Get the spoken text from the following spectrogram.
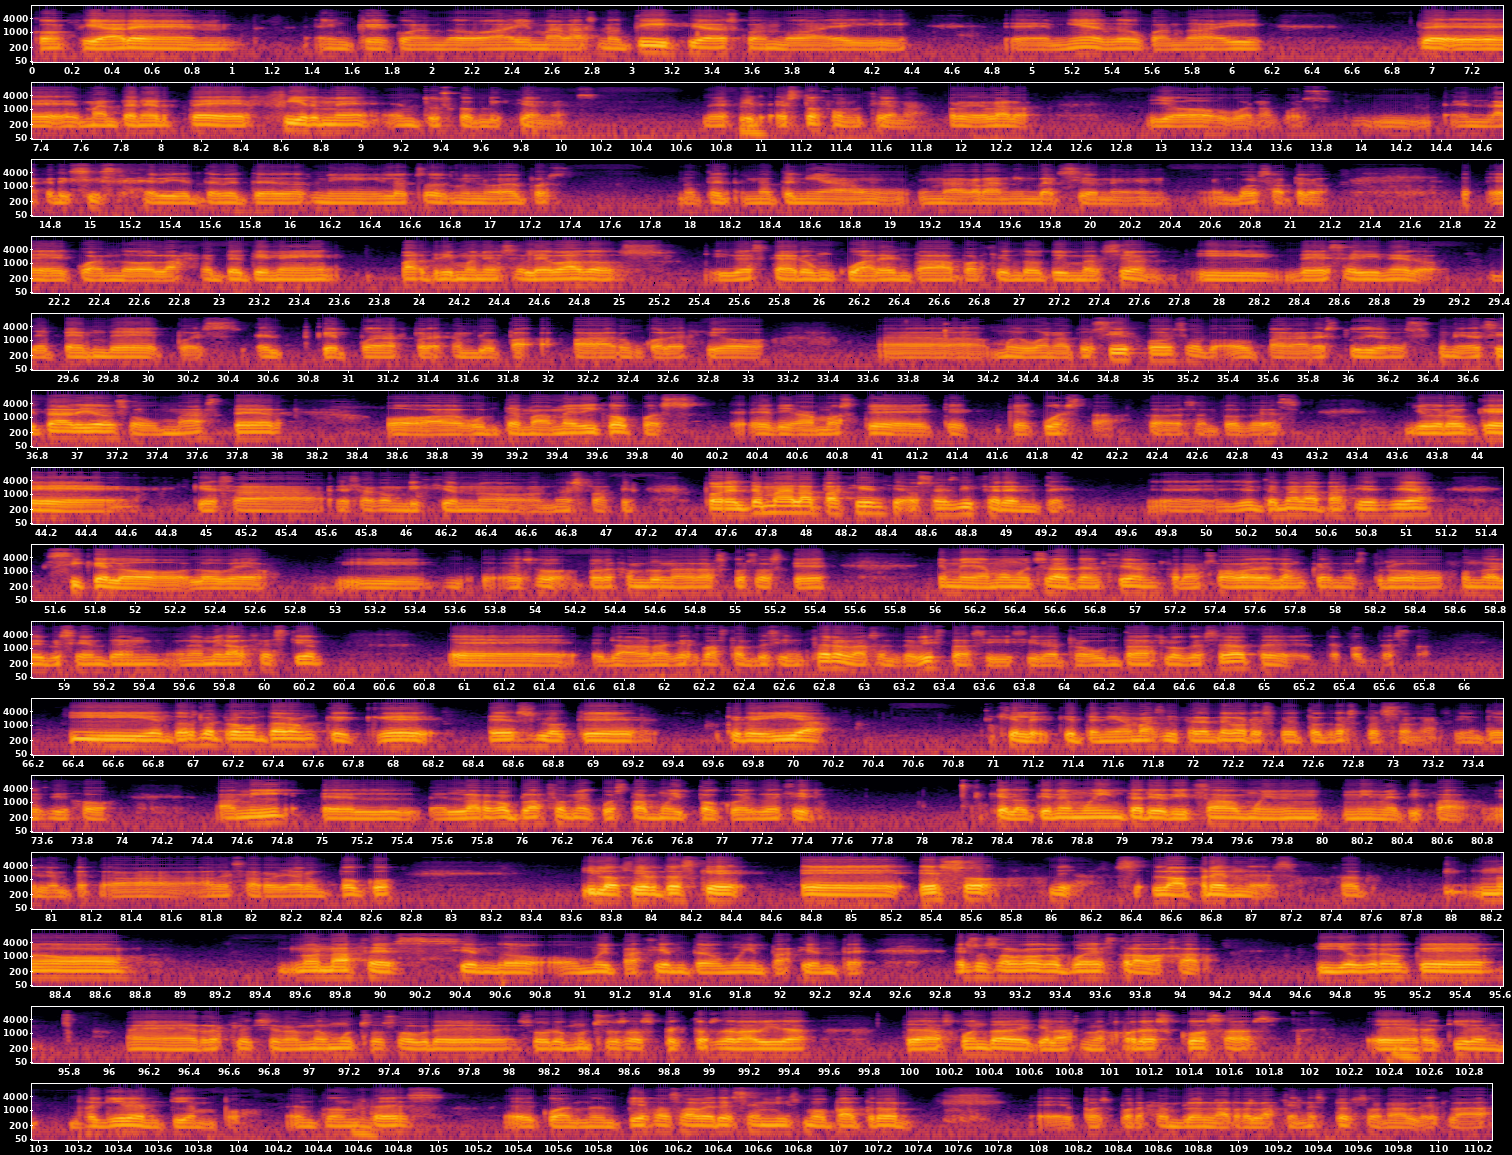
confiar en, en que cuando hay malas noticias, cuando hay eh, miedo, cuando hay mantenerte firme en tus convicciones. Es decir, esto funciona, porque claro, yo, bueno, pues en la crisis evidentemente de 2008-2009, pues no, tenía una gran inversión en, bolsa, pero eh, cuando la gente tiene patrimonios elevados y ves caer un 40% de tu inversión y de ese dinero depende pues el que puedas por ejemplo pagar un colegio eh, muy bueno a tus hijos o, pagar estudios universitarios o un máster o algún tema médico pues eh, digamos que, cuesta sabes entonces yo creo que, esa, esa convicción no, no, es fácil. Por el tema de la paciencia o sea es diferente. Eh, yo el tema de la paciencia sí que lo, lo veo. Y eso por ejemplo una de las cosas que que me llamó mucho la atención, François Badelon, que es nuestro fundador y presidente en, en Emiral Gestión, eh, la verdad que es bastante sincero en las entrevistas y si le preguntas lo que sea, te, contesta. Y entonces le preguntaron que qué es lo que creía que, tenía más diferente con respecto a otras personas. Y entonces dijo, a mí el, largo plazo me cuesta muy poco, es decir, que lo tiene muy interiorizado, muy mimetizado. Y lo empezó a, desarrollar un poco. Y lo cierto es que eh, eso lo aprendes. no, no naces siendo muy paciente o muy impaciente. Eso es algo que puedes trabajar. Y yo creo que eh, reflexionando mucho sobre, sobre muchos aspectos de la vida, te das cuenta de que las mejores cosas eh, mm. requieren, requieren tiempo. Entonces, eh, cuando empiezas a ver ese mismo patrón, pues por ejemplo en las relaciones personales, la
